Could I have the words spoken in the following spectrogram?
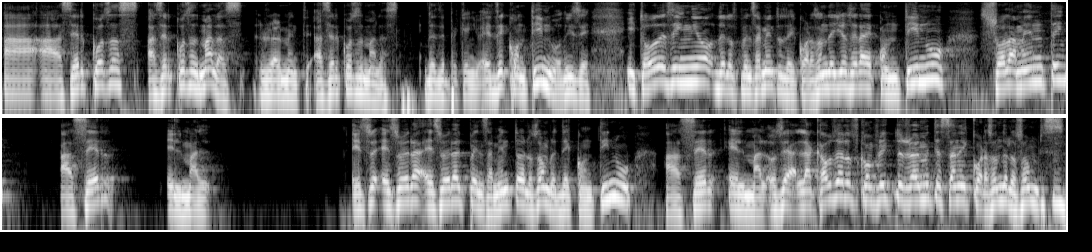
a, a hacer cosas, a hacer cosas malas, realmente, a hacer cosas malas desde pequeño. Es de continuo, dice. Y todo designio de los pensamientos del corazón de ellos era de continuo solamente hacer el mal. Eso, eso, era, eso era el pensamiento de los hombres, de continuo hacer el mal. O sea, la causa de los conflictos realmente está en el corazón de los hombres.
